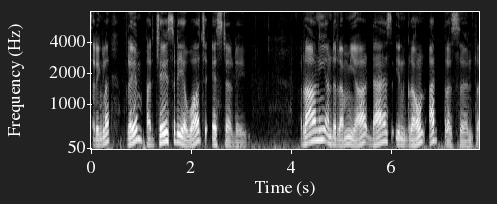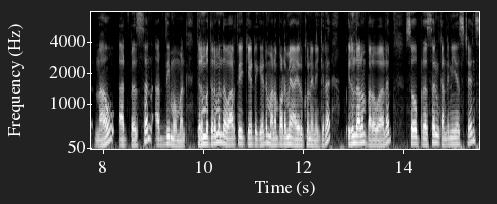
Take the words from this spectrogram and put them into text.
சரிங்களா? Prem purchased a watch yesterday Rani and Ramya dash in ground at present now at present at the moment திரும்ப திரும்ப இந்த வார்த்தையை கேட்டு கேட்டு மனப்பாடமே ஆயிருக்கும்னு நினைக்கிறேன். இருந்தாலும் பரவாயில்ல. So present continuous tense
